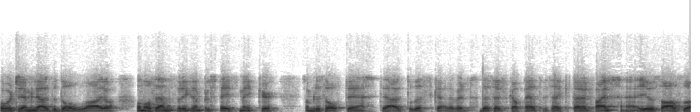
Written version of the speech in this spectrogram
for over 3 milliarder dollar. Og, og nå senest f.eks. Spacemaker, som ble solgt til, til Autodesk, er det vel det selskapet het, hvis jeg ikke tar helt feil, uh, i USA. Så,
